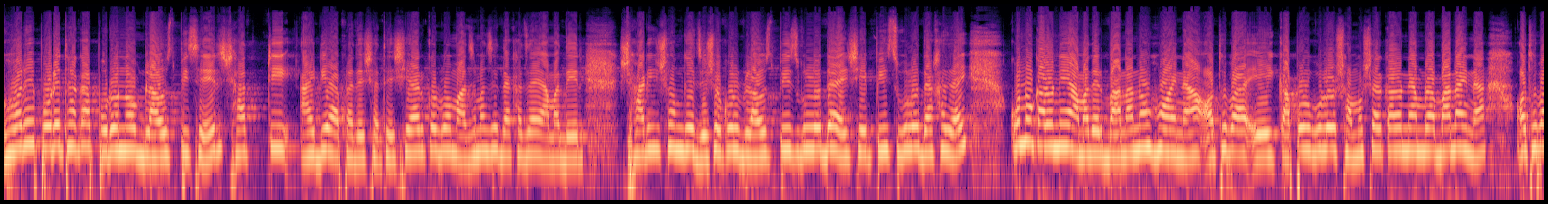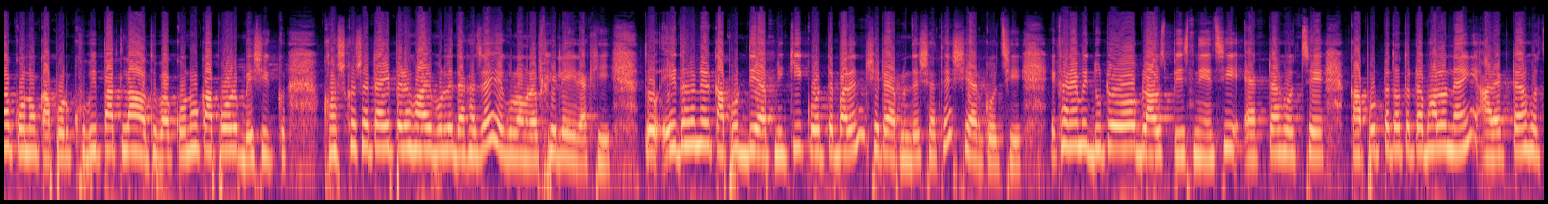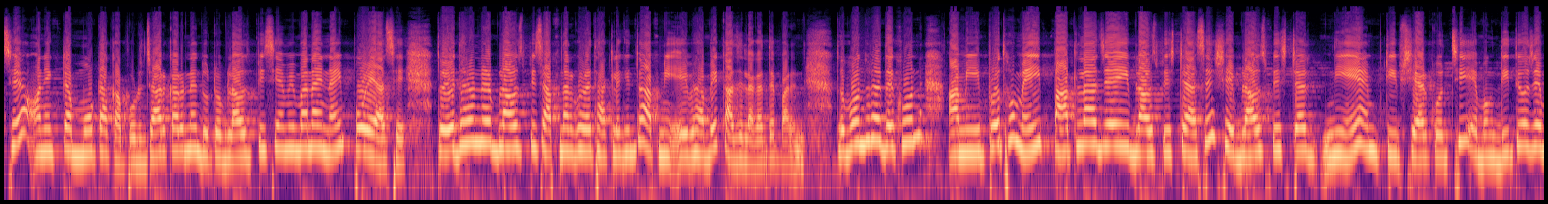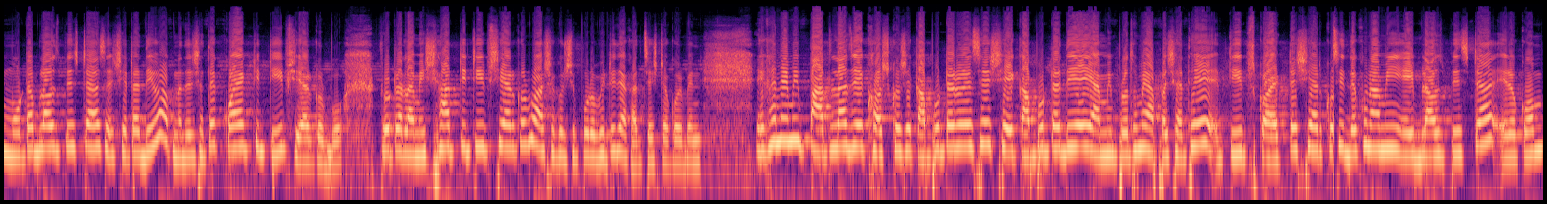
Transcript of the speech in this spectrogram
ঘরে পড়ে থাকা পুরনো ব্লাউজ পিসের সাতটি আইডিয়া আপনাদের সাথে শেয়ার করব। মাঝে মাঝে দেখা যায় আমাদের শাড়ির সঙ্গে যে সকল ব্লাউজ পিসগুলো দেয়, সেই পিসগুলো দেখা যায় কোনো কারণে আমাদের বানানো হয় না অথবা এই কাপড়গুলোর সমস্যার কারণে আমরা বানাই না অথবা কোনো কাপড় খুবই পাতলা অথবা কোনো কাপড় বেশি খসখসা টাইপের হয় বলে দেখা যায়, এগুলো আমরা ফেলেই রাখি। তো এই ধরনের কাপড় দিয়ে আপনি কি করতে পারেন সেটা আপনাদের সাথে শেয়ার করছি। এখানে আমি দুটো ব্লাউজ পিস নিয়েছি, একটা হচ্ছে কাপড়টা ততটা ভালো নাই আর একটা হচ্ছে অনেকটা মোটা কাপড়, যার কারণে দুটো ব্লাউজ পিসই আমি বানাই নাই পরে আছে। তো এই ধরনের ব্লাউজ পিস আপনার ঘরে থাকলে কিন্তু আপনি এইভাবে কাজে লাগাতে পারেন। তো বন্ধুরা দেখুন, আমি প্রথমেই পাতলা যেই ব্লাউজ পিসটা আছে, সেই ব্লাউজ পিসটা নিয়ে আমি টিপ শেয়ার করছি এবং দ্বিতীয় যে মোটা ব্লাউজ পিসটা আছে, সেটা দিয়েও আপনাদের সাথে কয়েকটি টিপ শেয়ার করব। টোটাল আমি সাতটি টিপ শেয়ার করব, আশা করছি পুরো ভিডিও দেখার চেষ্টা করবেন। এখানে আমি পাতলা যে খসখসে কাপড়টা রয়েছে, সেই কাপড়টা দিয়েই আমি প্রথমে আপনার সাথে টিপস কয়েকটা শেয়ার করছি। দেখুন, আমি এই ব্লাউজ পিসটা এরকম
